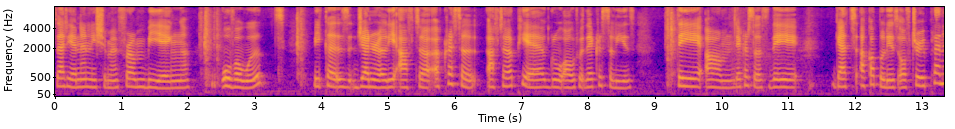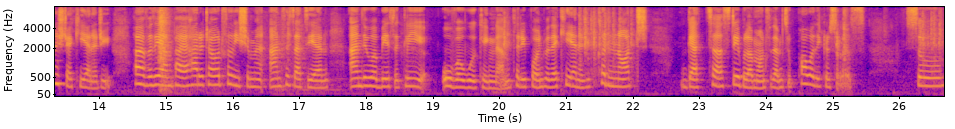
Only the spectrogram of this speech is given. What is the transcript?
Zetian and Li Shimin from being overworked because generally after a crystal after a pair grow out with their crystals they um their crystals they get a couple days off to replenish their ki energy. However, the Empire had it out for Li Shimin and for Zetian, and they were basically overworking them to the point where their ki energy could not get a stable amount for them to power the chrysalis. So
